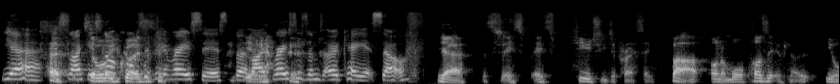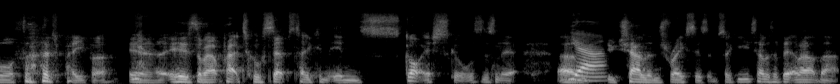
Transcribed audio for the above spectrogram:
Yeah, it's like it's not cool to be a racist, but Yeah. like racism's okay itself. Yeah, it's, it's, it's hugely depressing. But on a more positive note, your third paper uh, is about practical steps taken in Scottish schools, isn't it? Um, Yeah. To challenge racism. So can you tell us a bit about that?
